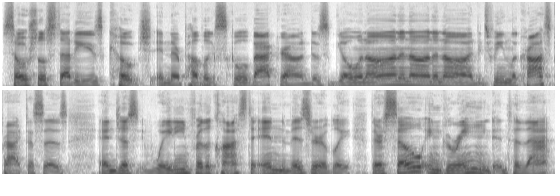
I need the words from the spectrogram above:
social studies coach in their public school background just going on and on and on between lacrosse practices and just waiting for the class to end miserably. They're so ingrained into that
